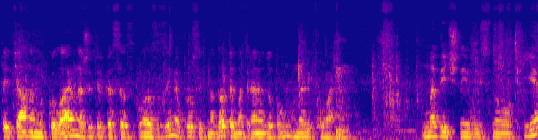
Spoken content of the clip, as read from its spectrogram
Тетяна Миколаївна, жителька села Зазимя, просить надати матеріальну допомогу на лікування. Медичний висновок є.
